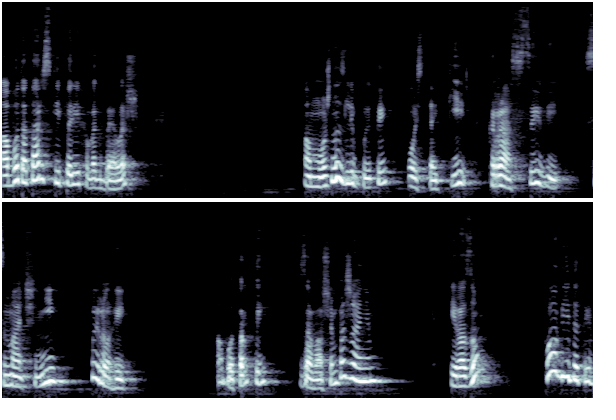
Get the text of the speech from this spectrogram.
або татарський пиріг векбелеш. А можна зліпити ось такі красиві, смачні пироги або торти за вашим бажанням. І разом пообідати.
